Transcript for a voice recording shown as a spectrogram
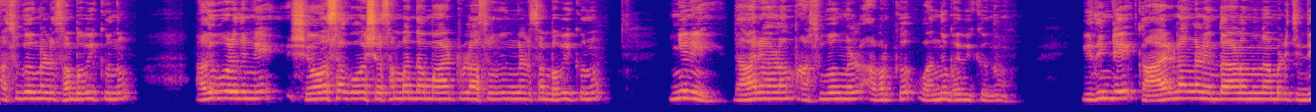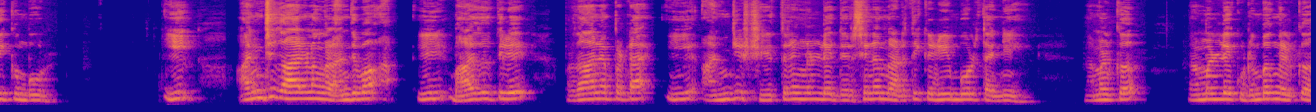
അസുഖങ്ങൾ സംഭവിക്കുന്നു. അതുപോലെ തന്നെ ശ്വാസകോശ സംബന്ധമായിട്ടുള്ള അസുഖങ്ങൾ സംഭവിക്കുന്നു. ഇങ്ങനെ ധാരാളം അസുഖങ്ങൾ അവർക്ക് വന്നു ഭവിക്കുന്നു. ഇതിന്റെ കാരണങ്ങൾ എന്താണെന്ന് നമ്മൾ ചിന്തിക്കുമ്പോൾ ഈ അഞ്ച് കാരണങ്ങൾ അഞ്ച് ഈ ഭാരതത്തിലെ പ്രധാനപ്പെട്ട ഈ അഞ്ച് ക്ഷേത്രങ്ങളിലെ ദർശനം നടത്തി കഴിയുമ്പോൾ തന്നെ നമ്മൾക്ക് നമ്മളുടെ കുടുംബങ്ങൾക്ക്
